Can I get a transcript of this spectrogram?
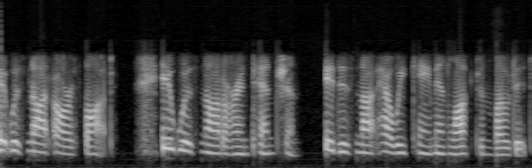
It was not our thought. It was not our intention. It is not how we came in locked and loaded.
